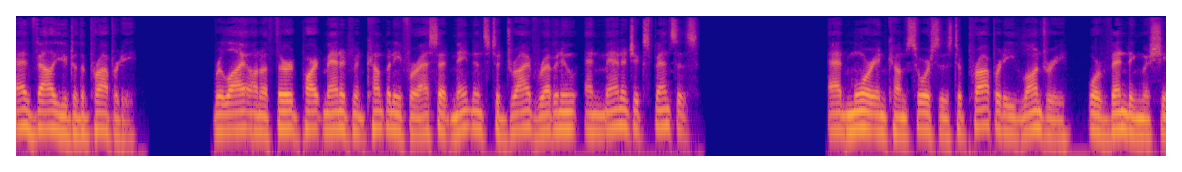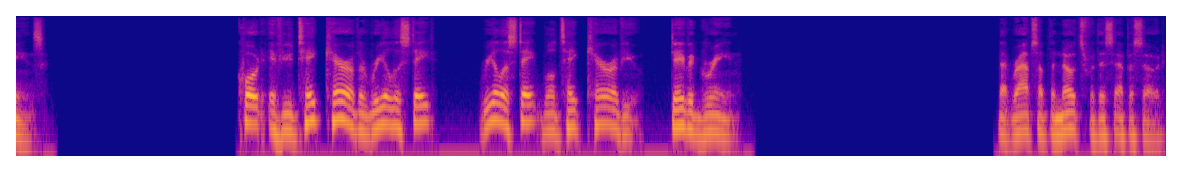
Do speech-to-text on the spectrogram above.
Add value to the property. Rely on a third part management company for asset maintenance to drive revenue and manage expenses. Add more income sources to property, laundry, or vending machines. Quote If you take care of the real estate, real estate will take care of you. David Greene. That wraps up the notes for this episode.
